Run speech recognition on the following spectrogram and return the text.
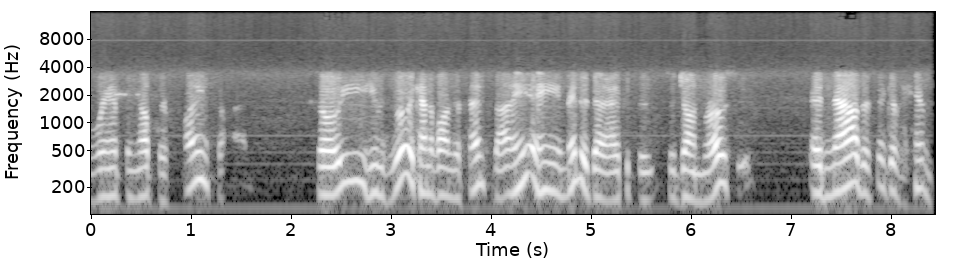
ramping up their playing time. So he, he was really kind of on the fence about it. And he, he admitted that, I think, to, to Jon Morosi. And now to think of him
